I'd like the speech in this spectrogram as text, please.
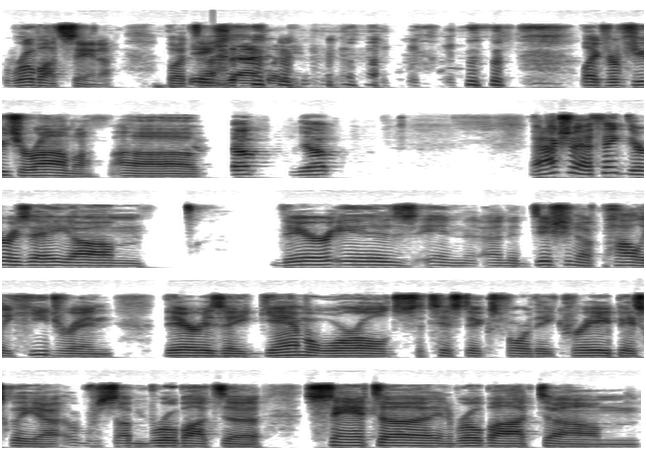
robot Santa, but uh, Exactly. like for Futurama. Uh, Yep, yep. Actually, I think there is a um, there is in an edition of Polyhedron there is a Gamma World statistics for they create basically a, some robot uh, Santa and robot um,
